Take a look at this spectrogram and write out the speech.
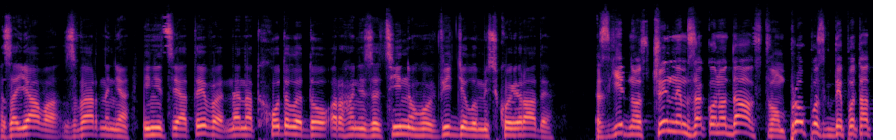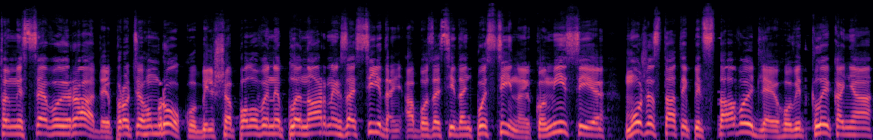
заява, звернення, ініціативи не надходили до організаційного відділу міської ради. Згідно з чинним законодавством, пропуск депутата місцевої ради протягом року більше половини пленарних засідань або засідань постійної комісії може стати підставою для його відкликання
